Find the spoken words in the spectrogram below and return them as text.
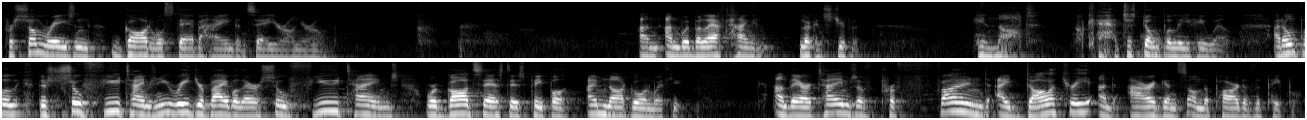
for some reason, God will stay behind and say, You're on your own. and, and we'll be left hanging, looking stupid. He'll not. Okay, I just don't believe he will. I don't believe there's so few times when you read your Bible, there are so few times where God says to his people, I'm not going with you and they are times of profound idolatry and arrogance on the part of the people.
